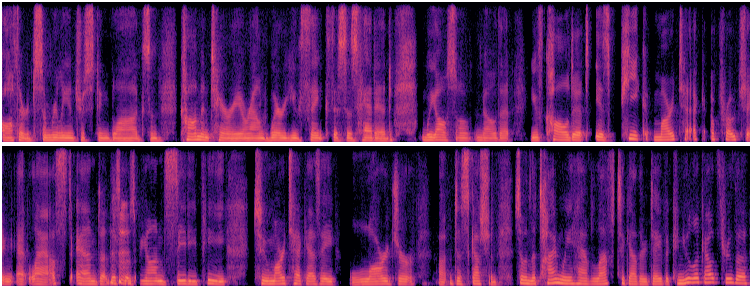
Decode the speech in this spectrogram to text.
authored some really interesting blogs and commentary around where you think this is headed. We also know that you've called it is peak Martech approaching at last. And uh, this goes beyond CDP to Martech as a larger uh, discussion. So, in the time we have left together, David, can you look out through the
